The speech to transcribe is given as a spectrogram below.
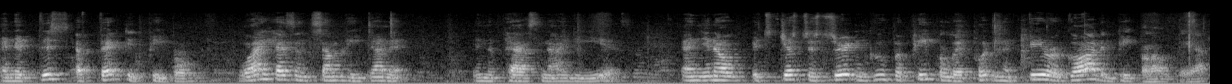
And if this affected people, why hasn't somebody done it in the past 90 years? And you know, it's just a certain group of people that putting the fear of God in people out there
